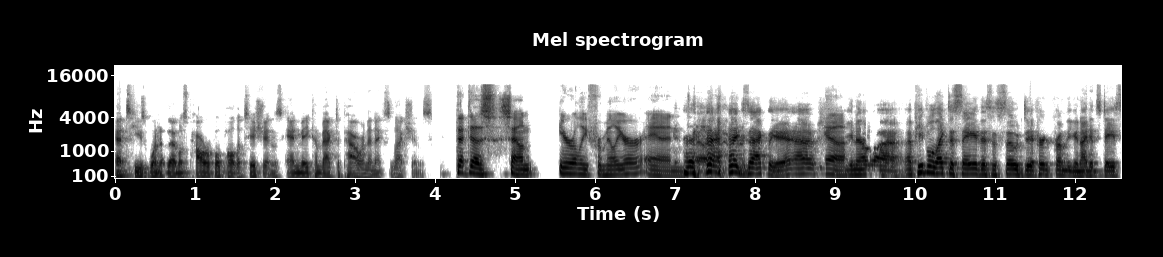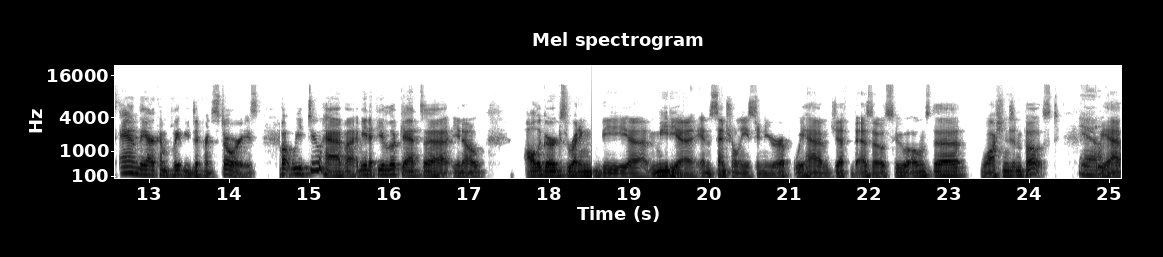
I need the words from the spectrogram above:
yet he's one of the most powerful politicians and may come back to power in the next elections. That does sound eerily familiar and uh, exactly uh, yeah you know uh, uh, people like to say this is so different from the united states and they are completely different stories but we do have i mean if you look at uh, you know oligarchs running the uh, media in central and eastern europe we have jeff bezos who owns the washington post yeah. We have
